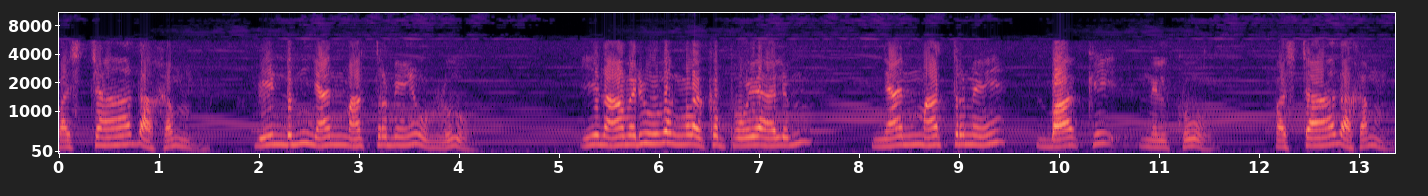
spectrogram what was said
പശ്ചാത്തഹം വീണ്ടും ഞാൻ മാത്രമേ ഉള്ളൂ. ഈ നാമരൂപങ്ങളൊക്കെ പോയാലും ഞാൻ മാത്രമേ ബാക്കി നിൽക്കൂ. പശ്ചാത്തഹം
